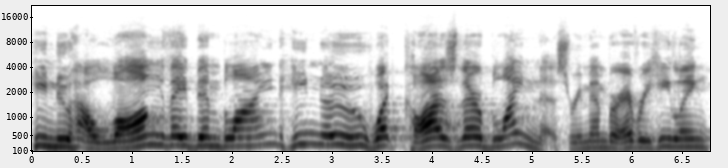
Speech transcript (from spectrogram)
he knew how long they'd been blind. He knew what caused their blindness. Remember, every healing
